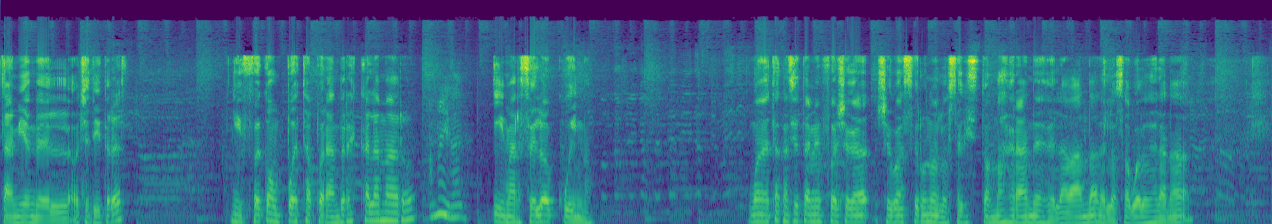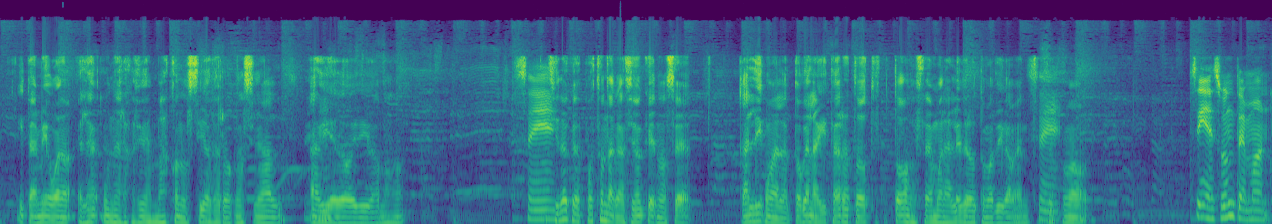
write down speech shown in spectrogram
también del 83. Y fue compuesta por Andrés Calamaro Oh my god. y Marcelo Cuino. Bueno, esta canción también fue, llegó a ser uno de los éxitos más grandes de la banda, de Los Abuelos de la Nada. Y también, bueno, es una de las canciones más conocidas de rock nacional a día de hoy, digamos. ¿no? Sí. Siento que después de una canción que, no sé, alguien cuando la toca en la guitarra, todos, todos nos sabemos la letra automáticamente. Sí. Sí, es un temón.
